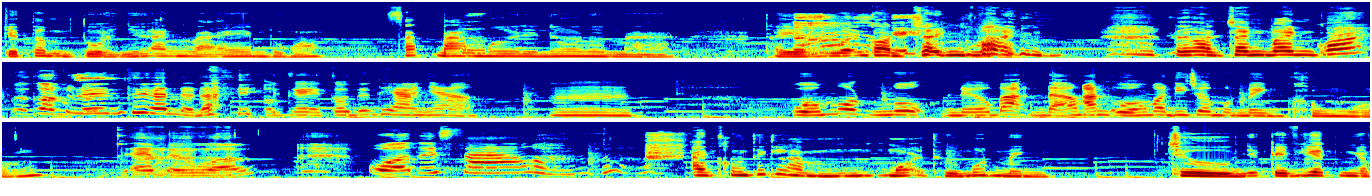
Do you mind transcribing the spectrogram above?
cái tầm tuổi như anh và em đúng không? Sắp 30 đến nơi rồi mà Thấy vẫn còn tranh vênh Thấy còn tranh vênh quá. Vẫn còn lên thuyền ở đây. Ok, câu tiếp theo nha. Ừm, Uống một ngụm nếu bạn đã ăn uống và đi chơi một mình. Không uống Em phải uống. Ủa tại sao? anh không thích làm mọi thứ một mình trừ những cái việc mà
